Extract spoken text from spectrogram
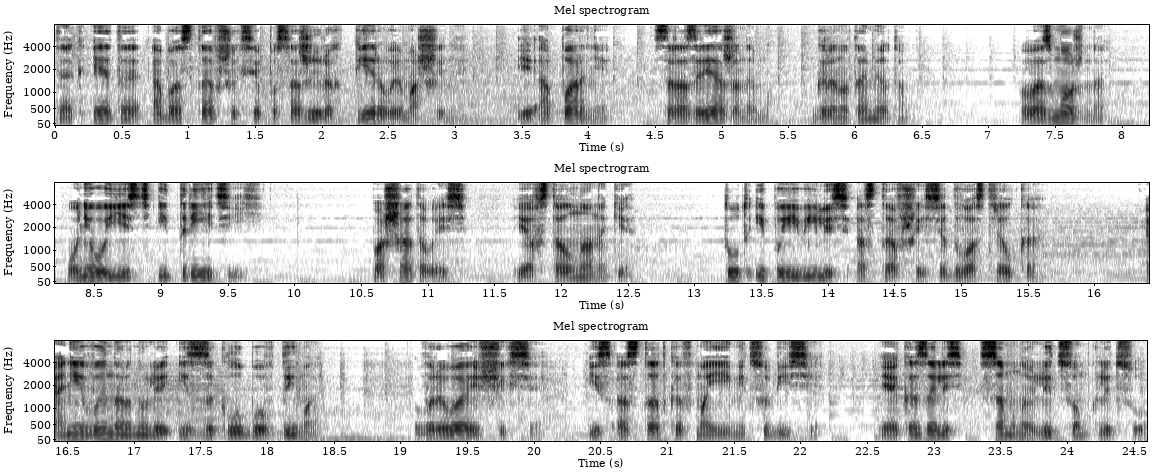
так это об оставшихся пассажирах первой машины и о парне с разряженным гранатометом. Возможно, у него есть и третий. Пошатываясь, я встал на ноги. Тут и появились оставшиеся два стрелка. Они вынырнули из-за клубов дыма, вырывающихся из остатков моей Митсубиси, и оказались со мной лицом к лицу.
